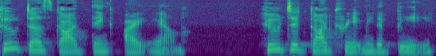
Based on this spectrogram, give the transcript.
Who does God think I am? Who did God create me to be?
